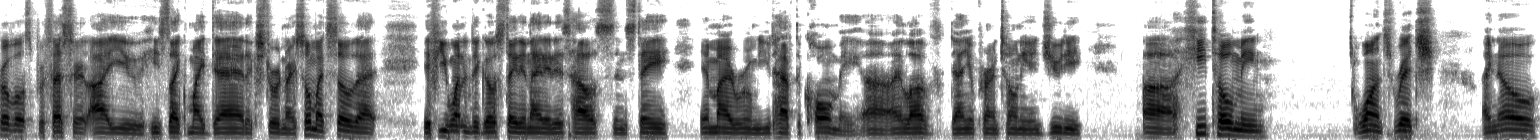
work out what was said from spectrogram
provost professor at IU, he's like my dad extraordinary. So much so that if you wanted to go stay the night at his house and stay in my room, you'd have to call me. Uh, I love Daniel Perantoni and Judy. Uh, he told me once, Rich, I know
